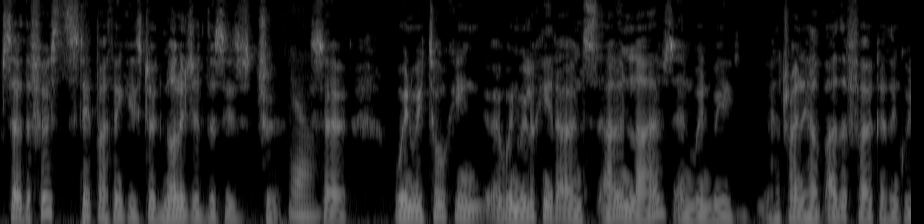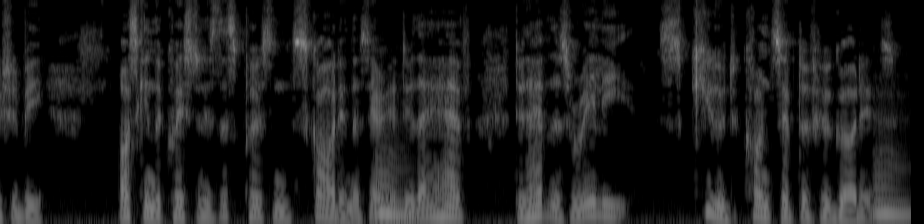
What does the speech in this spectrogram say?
So the first step, I think, is to acknowledge that this is true. yeah. So when we're talking, uh, when we're looking at our own, our own lives and when we are trying to help other folk, I think we should be asking the question: Is this person scarred in this area? Mm. Do they have, do they have this really skewed concept of who God is? Mm,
